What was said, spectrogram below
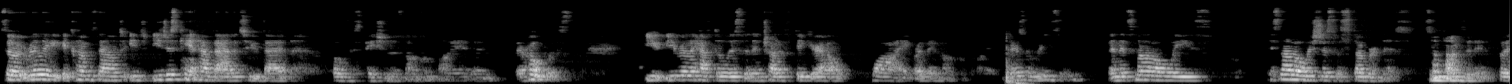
So it really, it comes down to, you, you just can't have the attitude that, oh, this patient is non-compliant and they're hopeless. You, you really have to listen and try to figure out why are they non-compliant. There's a reason. And it's not always, it's not always just a stubbornness. Sometimes mm-hmm. it is, but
